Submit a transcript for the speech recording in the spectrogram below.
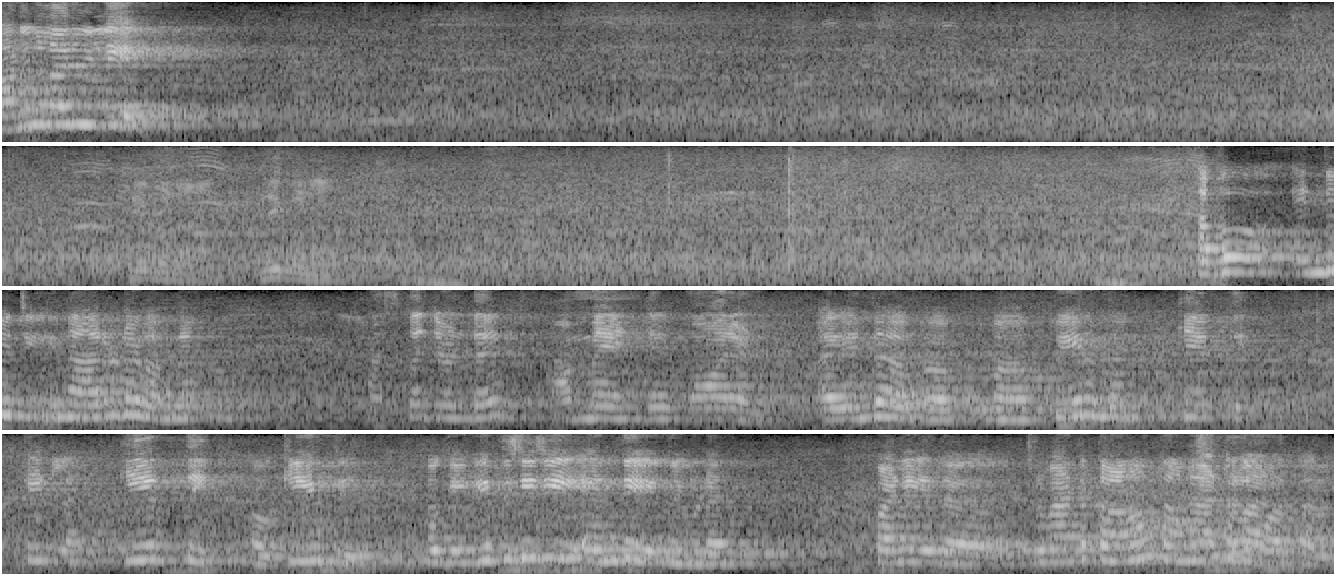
ആണുങ്ങളാരും ഇല്ലേ? പോണാ അപ്പോ എന്ത് പറ്റി? ഇന്ന് ആരുടെ വന്ന? ഹസ്ബൻഡ് ഉണ്ട് അമ്മയുണ്ട് മോനുണ്ട്. എന്താ പേരെന്താ? കീർത്തി. കേട്ടില്ല? കീർത്തി. ഓ കീർത്തി. ഓക്കെ കീർത്തി ചേച്ചി എന്ത് ചെയ്യുന്നു ഇവിടെ? പണി ഇത് ട്രിവാൻഡത്താണോ പുറത്താണോ?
